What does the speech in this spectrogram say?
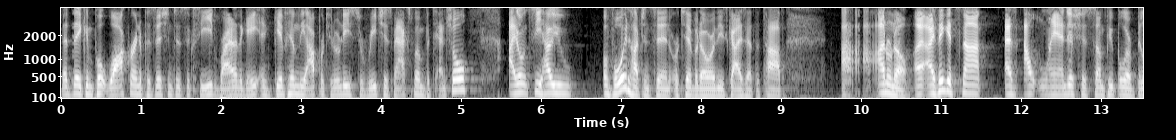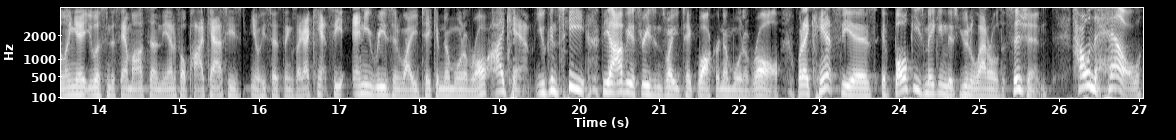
that they can put Walker in a position to succeed right out of the gate and give him the opportunities to reach his maximum potential, I don't see how you avoid Hutchinson or Thibodeaux or these guys at the top. I, I don't know. I, I think it's not as outlandish as some people are billing it. You listen to Sam Monson on the NFL podcast. He's, you know, he says things like, I can't see any reason why you take him number one overall. I can. You can see the obvious reasons why you take Walker number one overall. What I can't see is if Baalke's making this unilateral decision, how in the hell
